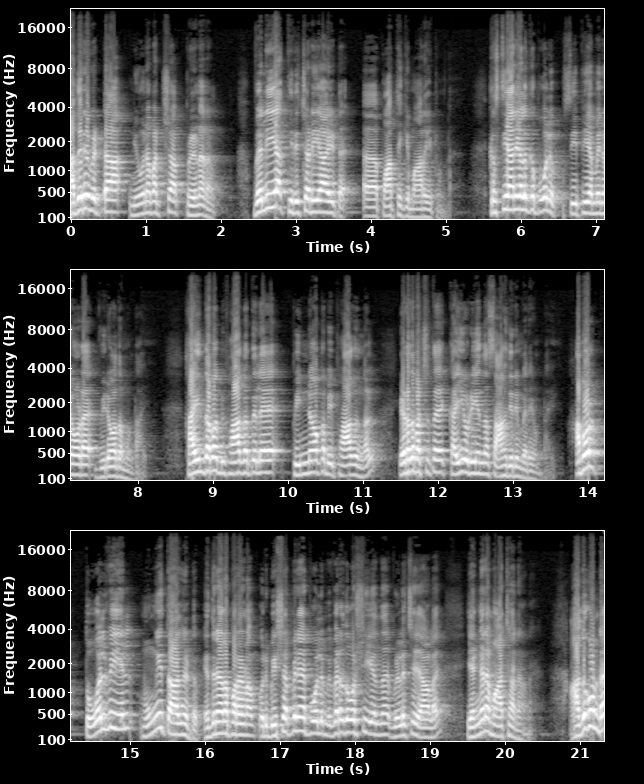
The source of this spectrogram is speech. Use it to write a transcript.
അതിരുവിട്ട ന്യൂനപക്ഷ പ്രീണനം വലിയ തിരിച്ചടിയായിട്ട് പാർട്ടിക്ക് മാറിയിട്ടുണ്ട്. ക്രിസ്ത്യാനികൾക്ക് പോലും സി പി എമ്മിനോട് വിരോധമുണ്ടായി. ഹൈന്ദവ വിഭാഗത്തിലെ പിന്നോക്ക വിഭാഗങ്ങൾ ഇടതുപക്ഷത്തെ കൈയൊഴിയുന്ന സാഹചര്യം വരെ ഉണ്ടായി അപ്പോൾ തോൽവിയിൽ മുങ്ങി താഴ്ന്നിട്ടും. എന്തിനേറെ പറയണം? ഒരു ബിഷപ്പിനെ പോലും വിവരദോഷി എന്ന് വിളിച്ചയാളെ എങ്ങനെ മാറ്റാനാണ്? അതുകൊണ്ട്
